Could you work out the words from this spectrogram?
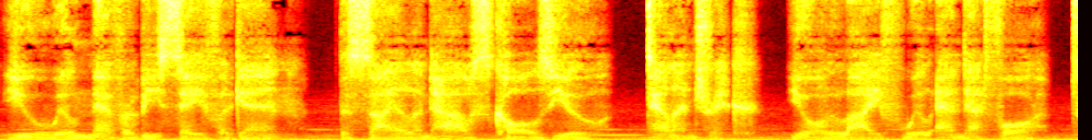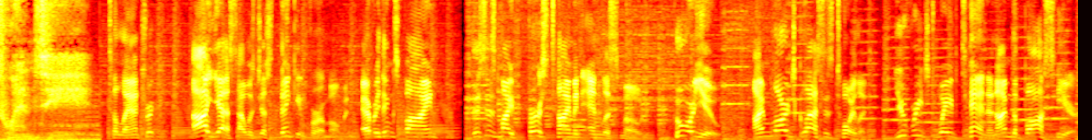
You will never be safe again. The Silent House calls you. Telanthric, your life will end at 420. Telanthric? Ah, yes, I was just thinking for a moment. Everything's fine. This is my first time in endless mode. Who are you? I'm Large Glasses Toilet. You've reached wave 10 and I'm the boss here.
